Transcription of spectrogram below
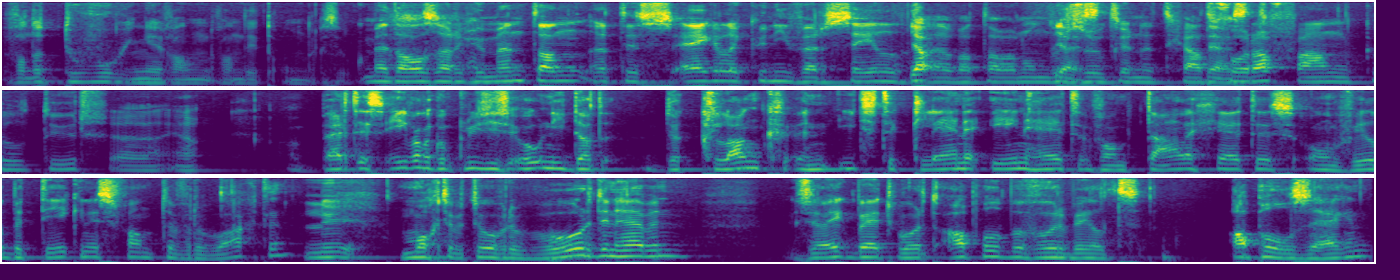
van de toevoegingen van, van dit onderzoek. met als argument dan, het is eigenlijk universeel Ja. eh, wat dat we onderzoeken. Het gaat Juist. vooraf aan cultuur. eh, ja. Bert, is een van de conclusies ook niet dat de klank een iets te kleine eenheid van taligheid is om veel betekenis van te verwachten? Nu, Mochten we het over woorden hebben, zou ik bij het woord appel bijvoorbeeld appel zeggen.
